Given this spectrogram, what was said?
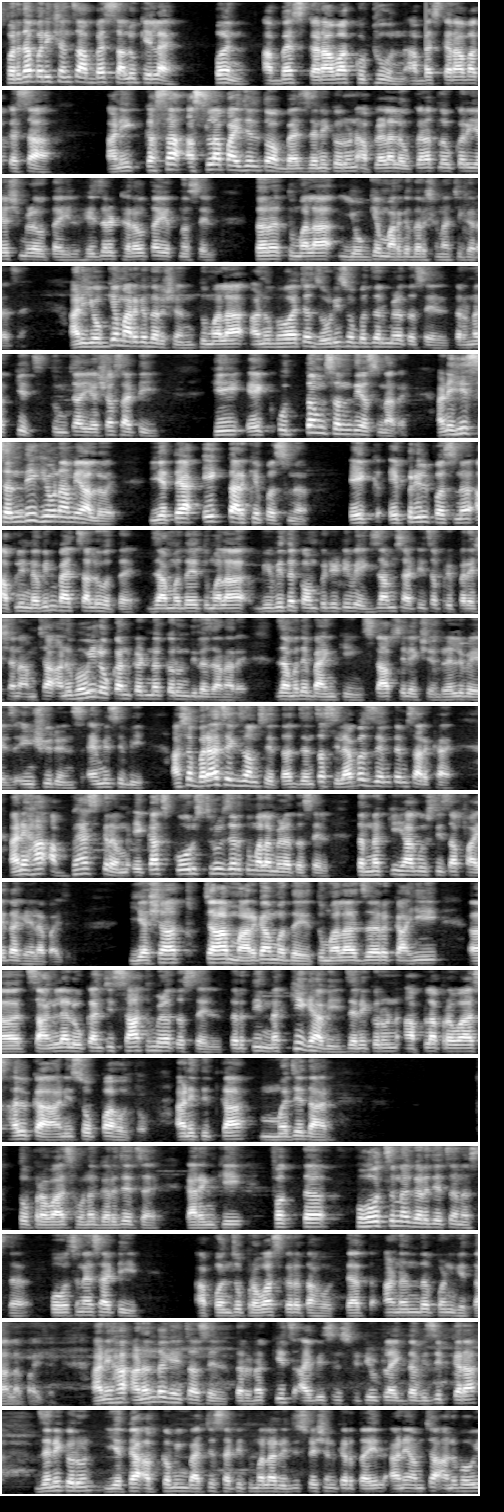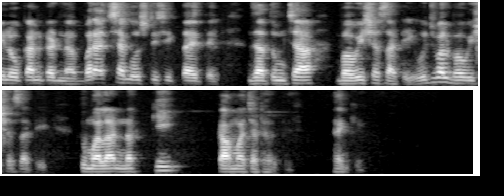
स्पर्धा परीक्षांचा अभ्यास चालू केलाय पण अभ्यास करावा कुठून? अभ्यास करावा कसा? आणि कसा असला पाहिजे तो अभ्यास जेणेकरून आपल्याला लवकरात लवकर यश मिळवता येईल. हे जर ठरवता येत नसेल तर तुम्हाला योग्य मार्गदर्शनाची गरज आहे. आणि योग्य मार्गदर्शन तुम्हाला अनुभवाच्या जोडीसोबत जर मिळत असेल तर नक्कीच तुमच्या यशासाठी ही एक उत्तम संधी असणार आहे. आणि ही संधी घेऊन आम्ही आलोय. येत्या एक तारखेपासनं एक एप्रिलपासून आपली नवीन बॅच चालू होत आहे ज्यामध्ये तुम्हाला विविध कॉम्पिटेटिव्ह एक्झामसाठीचं प्रिपरेशन आमच्या अनुभवी लोकांकडनं करून दिलं जाणार आहे. ज्यामध्ये banking staff selection railways insurance MSCB अशा बऱ्याच एक्झाम्स येतात ज्यांचा सिलेबस जेमतेम सारखा आहे. आणि हा अभ्यासक्रम एकाच कोर्स थ्रू जर तुम्हाला मिळत असेल तर नक्की ह्या गोष्टीचा फायदा घ्यायला पाहिजे. यशाच्या मार्गामध्ये तुम्हाला जर काही चांगल्या लोकांची साथ मिळत असेल तर ती नक्की घ्यावी जेणेकरून आपला प्रवास हलका आणि सोपा होतो. आणि तितका मजेदार तो प्रवास होणं गरजेचं आहे. कारण की फक्त पोहोचणं गरजेचं नसतं. पोहोचण्यासाठी आपण जो प्रवास करत आहोत त्यात आनंद पण घेता आला पाहिजे. आणि हा आनंद घ्यायचा असेल तर नक्कीच आयबीसी इन्स्टिट्यूटला एकदा व्हिजिट करा. जेणेकरून येत्या अपकमिंग बॅचेससाठी तुम्हाला रजिस्ट्रेशन करता येईल आणि आमच्या अनुभवी लोकांकडनं बऱ्याचशा गोष्टी शिकता येतील ज्या तुमच्या भविष्यासाठी उज्ज्वल भविष्यासाठी तुम्हाला नक्की कामाच्या ठरतील. थँक्यू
